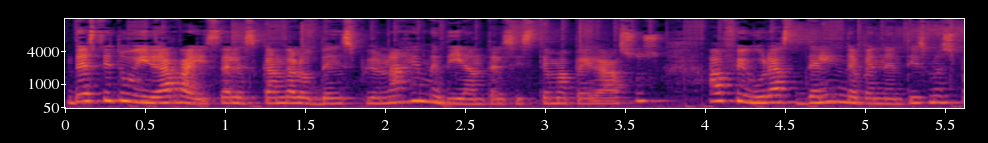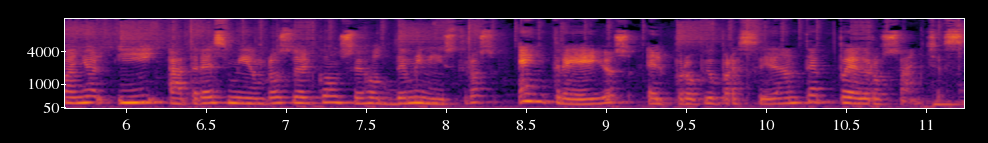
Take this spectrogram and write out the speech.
destituida a raíz del escándalo de espionaje mediante el sistema Pegasus a figuras del independentismo español y a tres miembros del Consejo de Ministros, entre ellos el propio presidente Pedro Sánchez.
